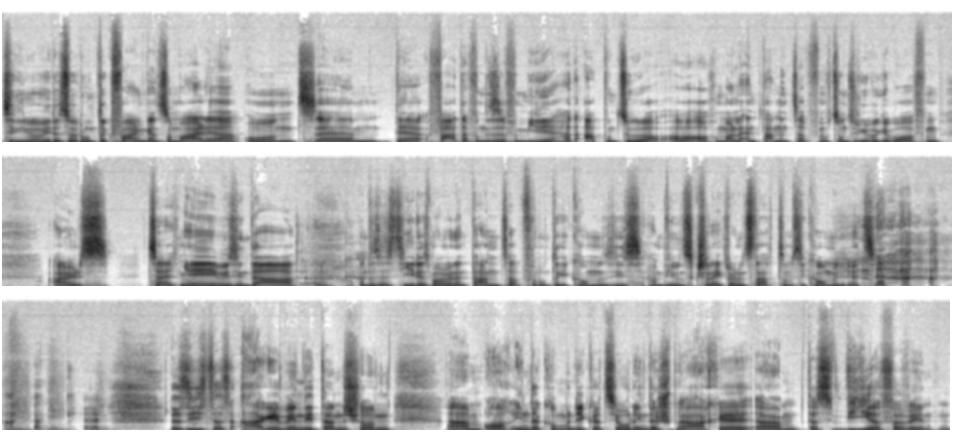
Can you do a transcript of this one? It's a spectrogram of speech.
Sind immer wieder so runtergefallen, ganz normal, ja. Und ähm, der Vater von dieser Familie hat ab und zu aber auch mal einen Tannenzapfen zu uns rübergeworfen, als Zeichen, hey, wir sind da. Und das heißt, jedes Mal, wenn ein Tannenzapfen runtergekommen ist, haben wir uns geschreckt, weil wir uns dachten, sie kommen jetzt. Das ist das Arge, wenn die dann schon ähm, auch in der Kommunikation, in der Sprache ähm, das Wir verwenden.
